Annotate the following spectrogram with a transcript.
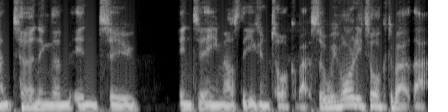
and turning them into into emails that you can talk about. So we've already talked about that.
